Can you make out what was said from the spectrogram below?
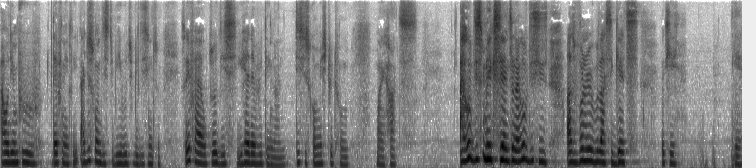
I would improve definitely. I just want this to be able to be listened to. So if I upload this, you heard everything, and this is coming straight from my heart. I hope this makes sense, and I hope this is as vulnerable as it gets. Okay, yeah.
